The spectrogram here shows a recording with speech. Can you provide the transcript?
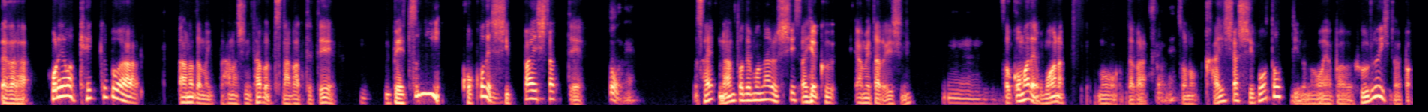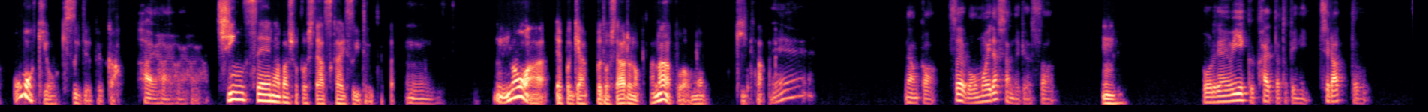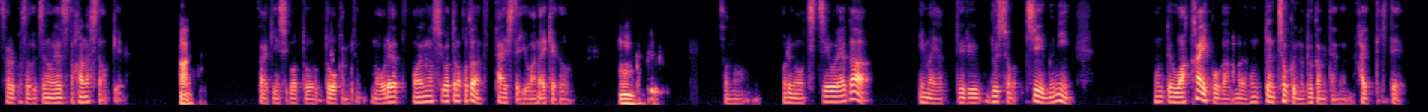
だから、これは結局は、あなたも言った話に多分つながってて、別に、ここで失敗したって、そうね。最悪何とでもなるし、最悪やめたらいいしね。うん。そこまで思わなくても、だから、そうね。その会社、仕事っていうのを、やっぱ古い人はやっぱ重きを置きすぎてるというか、はいはいはいはい。神聖な場所として扱いすぎてるうん。のは、やっぱギャップとしてあるのかなとは思う。聞いてた。ねえ。なんか、そういえば思い出したんだけどさ、うん。ゴールデンウィーク帰った時に、ちらっと、それこそうちの親父と話したわけ。はい。最近仕事どうかみたいな。まあ俺だ、俺の仕事のことなんて大して言わないけど、うん。その、俺の父親が今やってる部署、チームに、本当に若い子がもう本当に直の部下みたいなのに入ってきて、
